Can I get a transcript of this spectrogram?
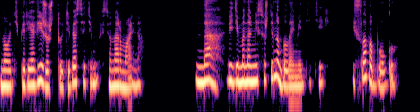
Но теперь я вижу, что у тебя с этим все нормально. Да, видимо, нам не суждено было иметь детей. И слава богу.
